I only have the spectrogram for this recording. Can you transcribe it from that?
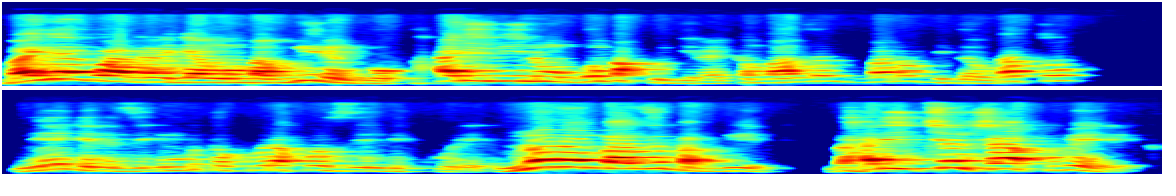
Banyarwanda ngo mbabwire ngo hari ibintu mugomba kugira. Reka mbanze mbano video gato negereze imbuto kubera ko zindi kure. Noneho mbanze mbabwire hari icyo nshaka kubereka.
